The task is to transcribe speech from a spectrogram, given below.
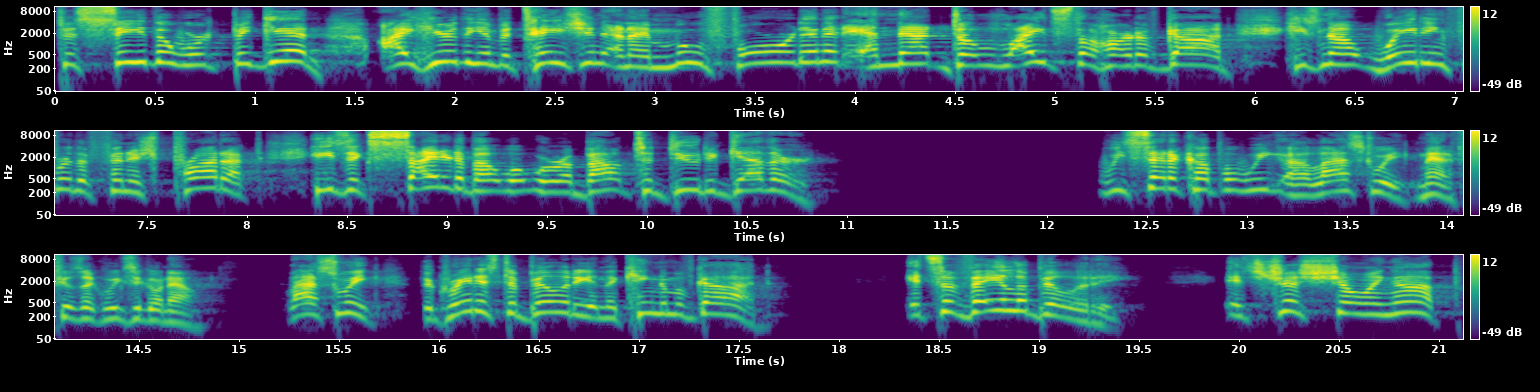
to see the work begin. I hear the invitation and I move forward in it, and that delights the heart of God. He's not waiting for the finished product, He's excited about what we're about to do together. We said a couple weeks uh, last week, man, it feels like weeks ago now. Last week, the greatest ability in the kingdom of God it's availability, it's just showing up.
